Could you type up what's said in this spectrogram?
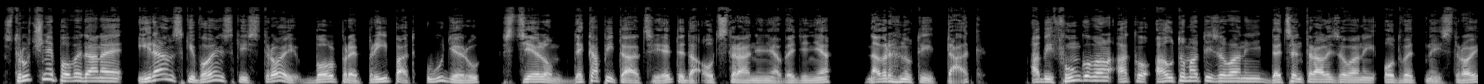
Stručne povedané, iránsky vojenský stroj bol pre prípad úderu s cieľom dekapitácie, teda odstránenia vedenia, navrhnutý tak, aby fungoval ako automatizovaný, decentralizovaný odvetný stroj,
